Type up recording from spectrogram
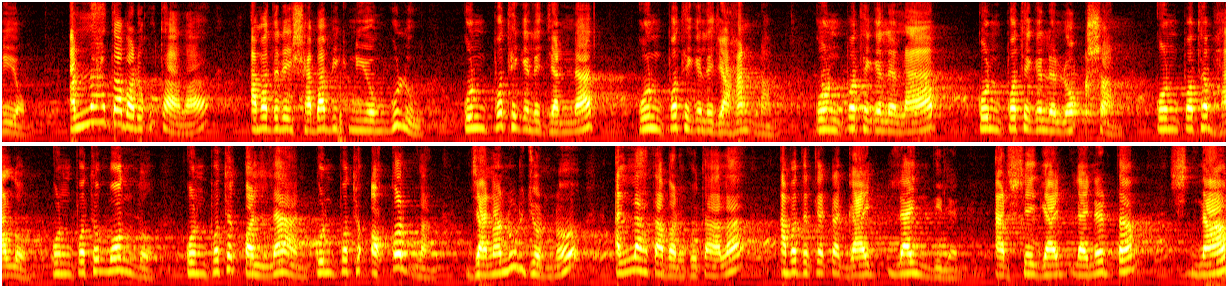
নিয়ম। আল্লাহ তাবারকতালা আমাদের এই স্বাভাবিক নিয়মগুলো কোন পথে গেলে জান্নাত, কোন পথে গেলে জাহান্নাম, কোন পথে গেলে লাভ, কোন পথে গেলে লোকসান, কোন পথে ভালো, কোন পথে মন্দ, কোন পথে কল্যাণ, কোন পথে অকল্যাণ জানানোর জন্য আল্লাহ তাবারকতালা আমাদেরকে একটা গাইডলাইন দিলেন। আর সেই গাইডলাইনের দাম নাম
